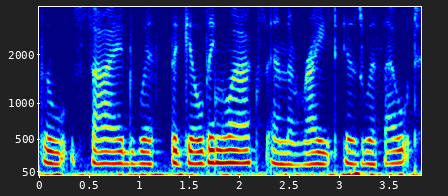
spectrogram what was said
the side with the gilding wax and the right is without.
